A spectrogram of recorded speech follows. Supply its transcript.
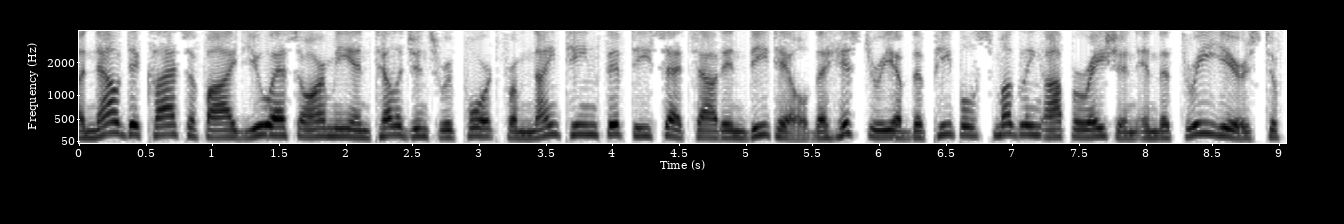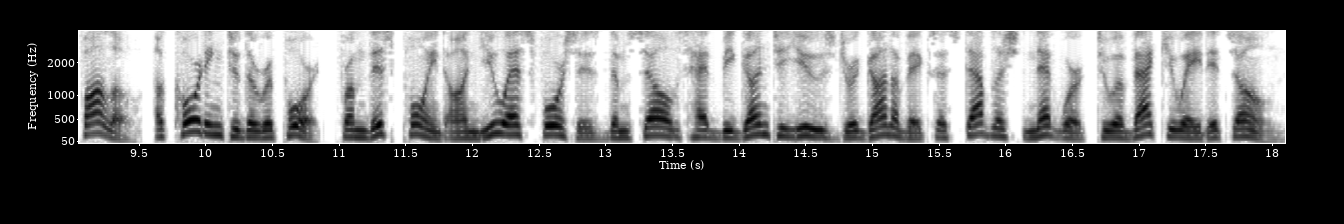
A now declassified U.S. Army intelligence report from 1950 sets out in detail the history of the people smuggling operation in the three years to follow. According to the report, from this point on U.S. forces themselves had begun to use Draganovic's established network to evacuate its own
